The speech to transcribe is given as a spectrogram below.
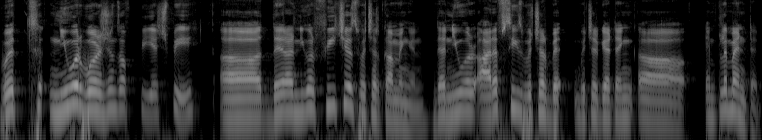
with newer versions of PHP, uh, there are newer features which are coming in. There are newer RFCs which are which are getting uh, implemented,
